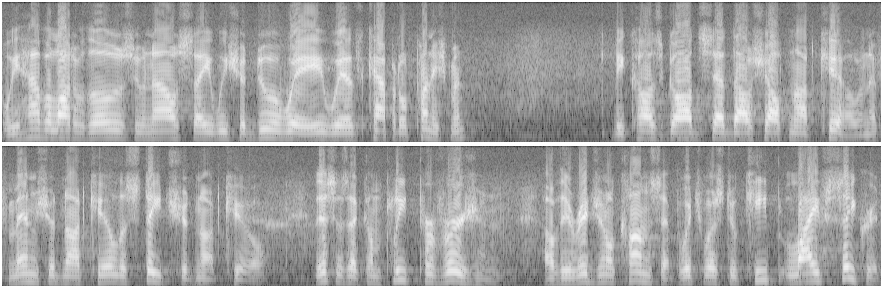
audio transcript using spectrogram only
We have a lot of those who now say we should do away with capital punishment because God said, Thou shalt not kill. And if men should not kill, the state should not kill. This is a complete perversion of the original concept, which was to keep life sacred.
